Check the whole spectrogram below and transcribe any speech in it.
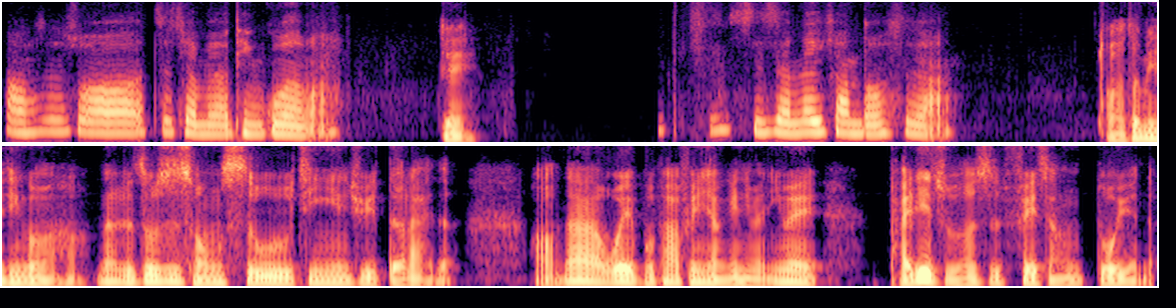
老师说之前没有听过的吗？对，十神类象都是啊。哦，都没听过嘛，哈，那个都是从实物经验去得来的。好，那我也不怕分享给你们，因为排列组合是非常多元的。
